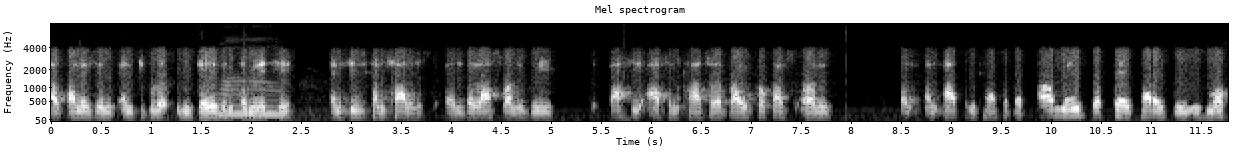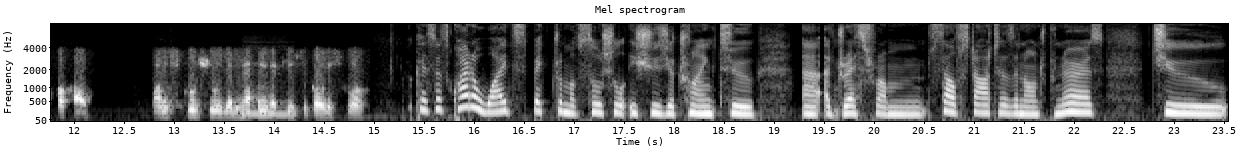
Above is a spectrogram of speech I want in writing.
albinism and people who engage wow. in community and physically challenged. And the last one would be Kasi Arts and Culture, whereby we focus on, on, on arts and culture, but our main focus currently is more focused on school shoes and helping mm. the kids to go to school. Okay, so it's quite a wide spectrum of social issues you're trying to uh, address from self starters and entrepreneurs to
